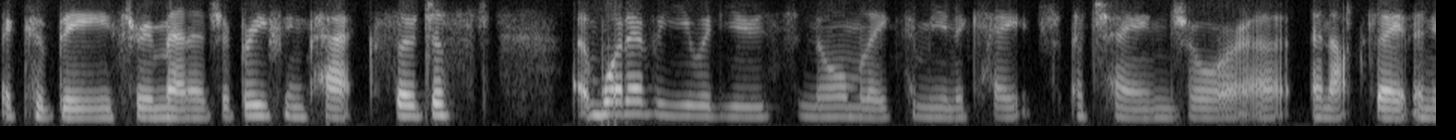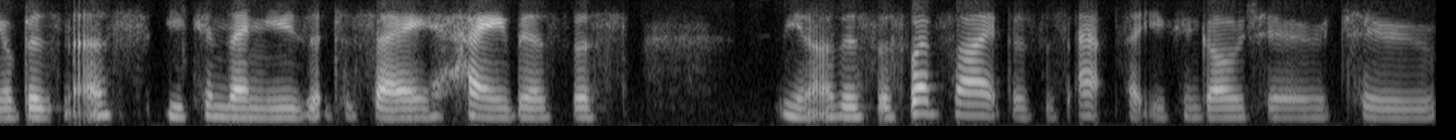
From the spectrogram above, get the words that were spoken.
It could be through manager briefing packs. So just whatever you would use to normally communicate a change or a, an update in your business, you can then use it to say, hey, there's this, you know, there's this website, there's this app that you can go to to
